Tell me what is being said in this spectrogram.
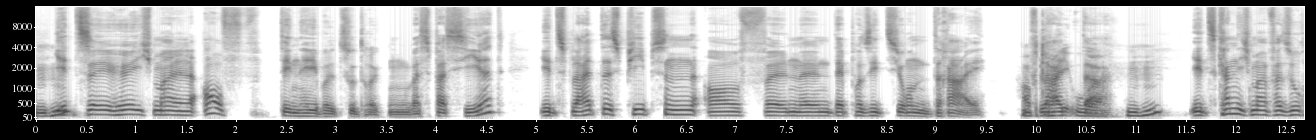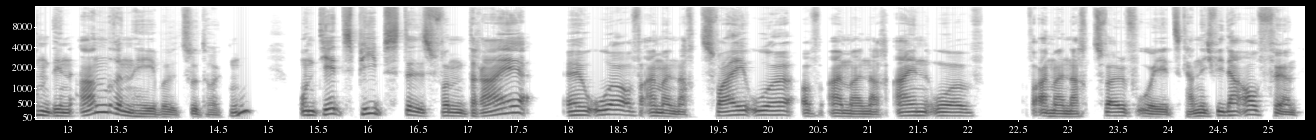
Mhm. Jetzt äh, höre ich mal auf, den Hebel zu drücken. Was passiert? Jetzt bleibt das Piepsen auf äh, der Position 3. Auf 3 Uhr. Mhm. Jetzt kann ich mal versuchen, den anderen Hebel zu drücken. Und jetzt piepst es von 3 äh, Uhr auf einmal nach 2 Uhr, auf einmal nach 1 Uhr, auf einmal nach 12 Uhr. Jetzt kann ich wieder aufhören.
